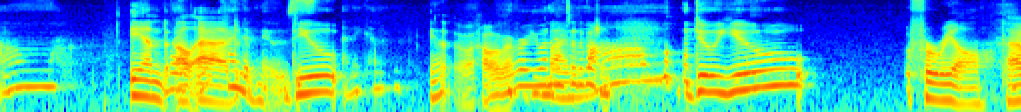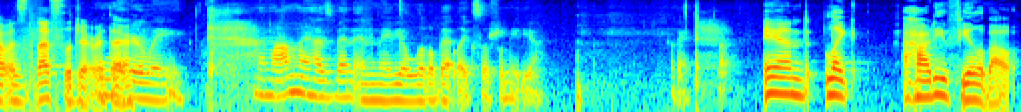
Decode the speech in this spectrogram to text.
Um, And like, I'll what add. kind of news? Do you, Any kind of. yeah, however you want to answer the question. mom. Do you, for real? That was that's legit right there. Literally. My mom, my husband, and maybe a little bit like social media. Okay. so- And like, how do you feel about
